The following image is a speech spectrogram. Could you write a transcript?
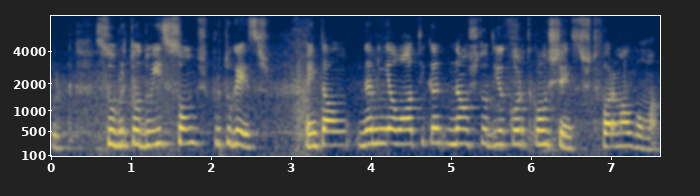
porque sobre tudo isso somos portugueses. Então, na minha ótica, não estou de acordo com os censos, de forma alguma.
